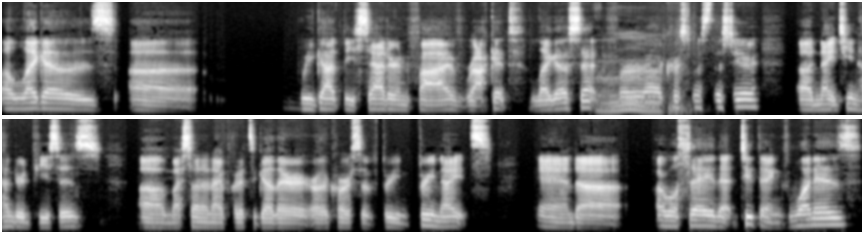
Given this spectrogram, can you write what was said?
a Legos uh, we got the Saturn V rocket Lego set for uh, Christmas this year, uh, nineteen hundred pieces. Um, my son and I put it together over the course of three three nights, and uh, I will say that two things. One is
